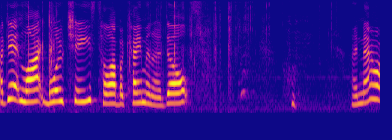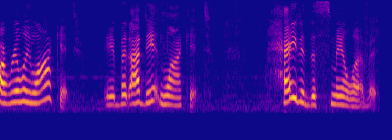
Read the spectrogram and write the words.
I didn't like blue cheese till I became an adult, and now I really like it. It- but I didn't like it. Hated the smell of it.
